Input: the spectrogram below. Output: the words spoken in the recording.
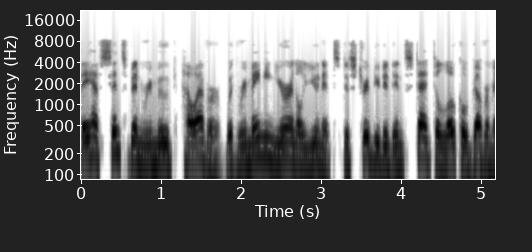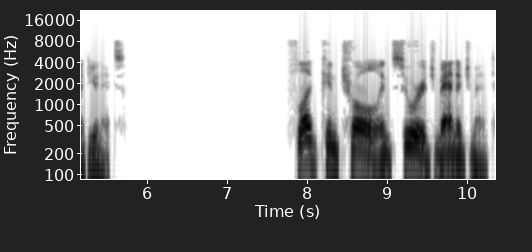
They have since been removed, however, with remaining urinal units distributed instead to local government units. Flood control and sewerage management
